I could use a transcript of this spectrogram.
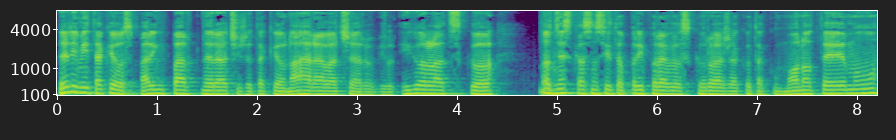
Vtedy mi takého sparring partnera, čiže takého nahrávača robil Igor Lacko. No dneska som si to pripravil skoro až ako takú monotému. E,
